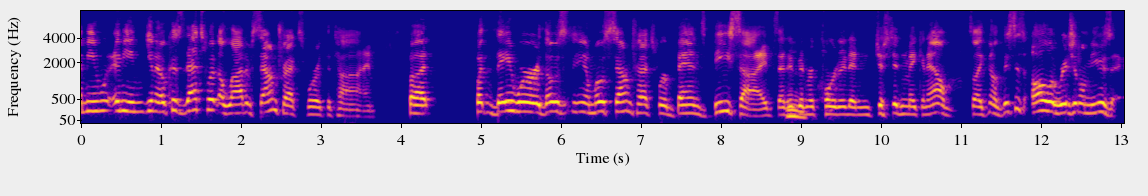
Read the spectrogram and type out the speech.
I mean, I mean, you know, because that's what a lot of soundtracks were at the time. But but they were those, you know, most soundtracks were bands B sides that had Hmm. been recorded and just didn't make an album. It's like, no, this is all original music.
